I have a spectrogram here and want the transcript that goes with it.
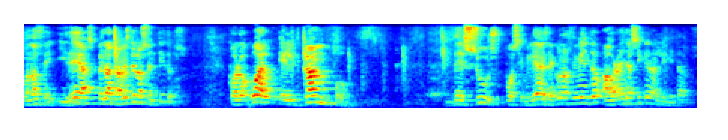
conoce ideas, pero a través de los sentidos. Con lo cual, el campo de sus posibilidades de conocimiento ahora ya sí quedan limitados.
